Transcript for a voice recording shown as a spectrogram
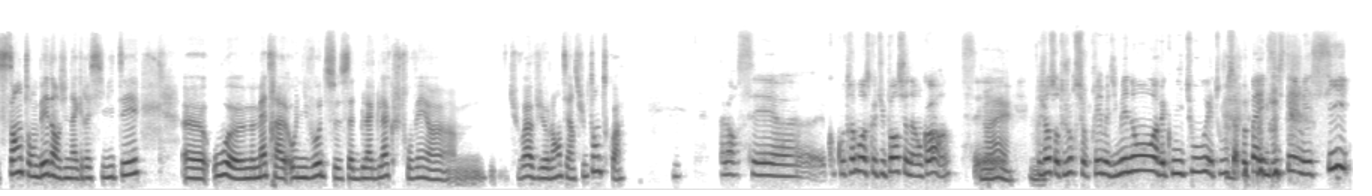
sans tomber dans une agressivité euh, ou euh, me mettre au niveau de cette blague là que je trouvais, tu vois, violente et insultante quoi. Alors, c'est euh, contrairement à ce que tu penses, il y en a encore. Hein. Les gens sont toujours surpris, ils me disent Mais non, avec MeToo et tout, ça peut pas exister. Mais si,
